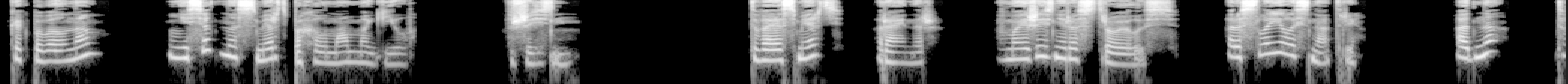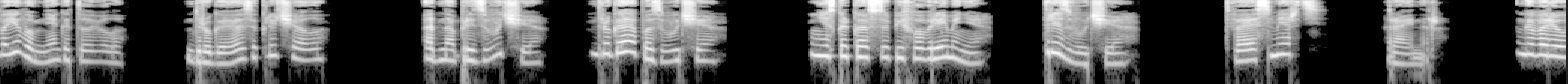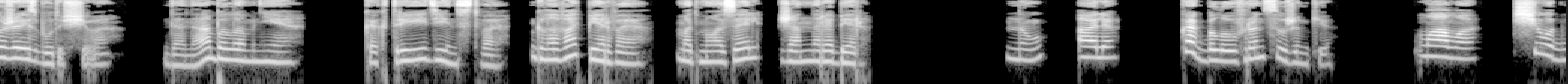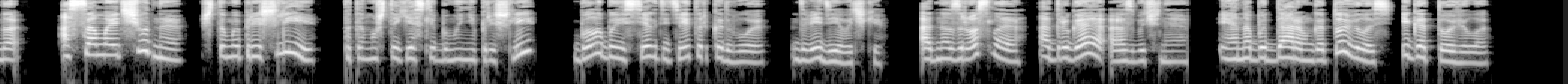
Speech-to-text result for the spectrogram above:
Как по волнам несет нас смерть по холмам могил. В жизнь. Твоя смерть, Райнер, в моей жизни расстроилась, расслоилась на три. Одна твою во мне готовила, другая заключала. Одна предзвучие, другая позвучие. Несколько отступив во времени, Трезвучие. Твоя смерть, Райнер, говорю уже из будущего, дана была мне как триединство. Глава первая. Мадмуазель Жанна Робер. Ну, Аля, как было у француженки? Мама, чудно! А самое чудное, что мы пришли, потому что если бы мы не пришли, было бы из всех детей только двое, две девочки. Одна взрослая, а другая азбучная. И она бы даром готовилась и готовила.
